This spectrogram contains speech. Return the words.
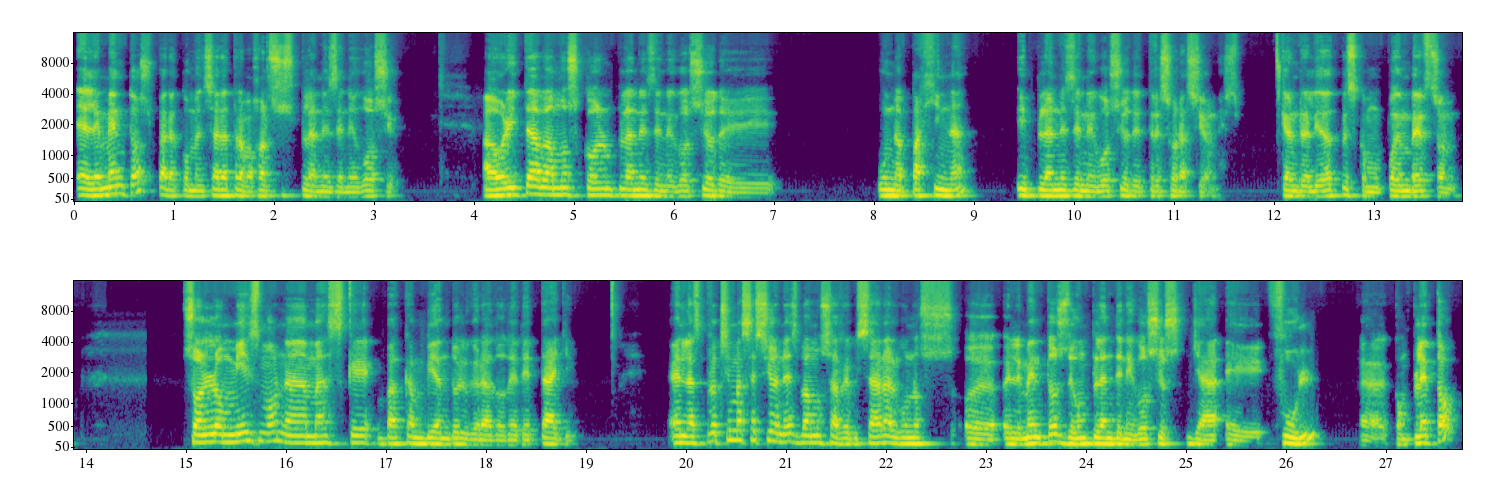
elementos para comenzar a trabajar sus planes de negocio. Ahorita vamos con planes de negocio de una página y planes de negocio de tres oraciones, que en realidad, pues como pueden ver, son, son lo mismo, nada más que va cambiando el grado de detalle. En las próximas sesiones vamos a revisar algunos eh, elementos de un plan de negocios ya eh, full, eh, completo.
